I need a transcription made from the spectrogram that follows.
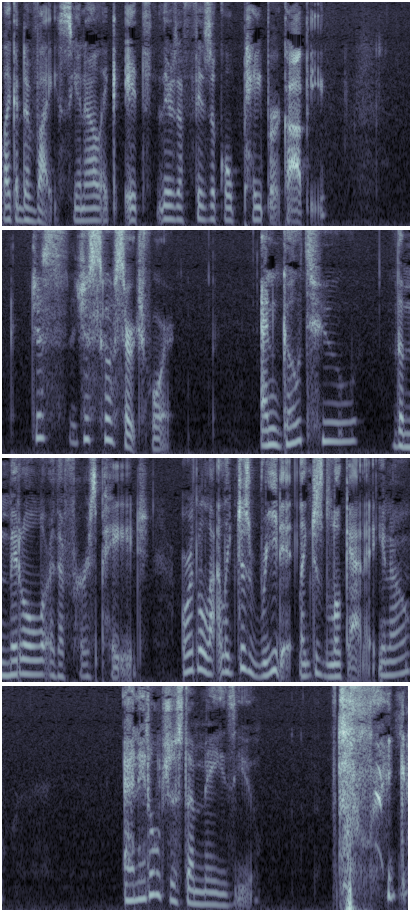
like a device, you know, like it's there's a physical paper copy. Just just go search for it. And go to the middle or the first page or the la- like just read it, like just look at it, you know? And it'll just amaze you. like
